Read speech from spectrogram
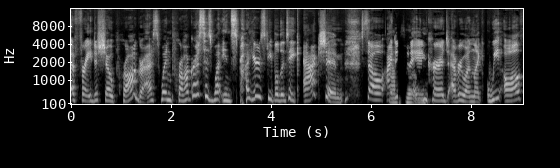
afraid to show progress when progress is what inspires people to take action. So I Absolutely. just want to encourage everyone like we all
